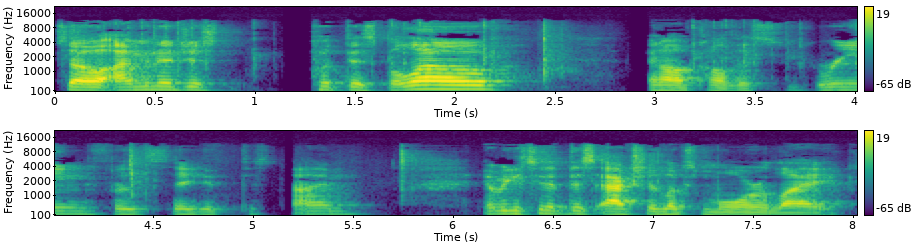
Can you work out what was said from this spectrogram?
So I'm going to just put this below, and I'll call this green for the sake of this time. And we can see that this actually looks more like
